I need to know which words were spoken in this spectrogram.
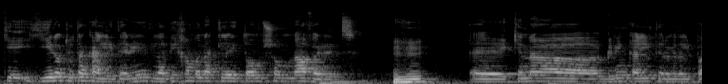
και γύρω του ήταν καλύτεροι, δηλαδή είχαμε ένα Clay Thompson average ε, και ένα Green καλύτερο κτλ.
